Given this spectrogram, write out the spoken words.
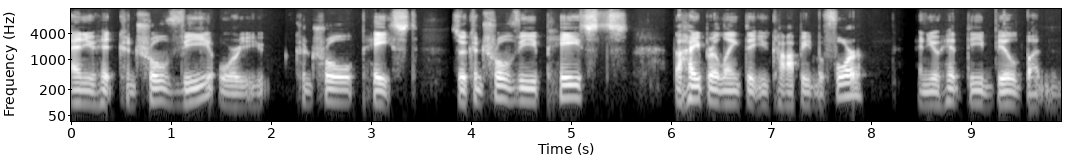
and you hit control V or you control paste. So control V pastes the hyperlink that you copied before and you hit the build button.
